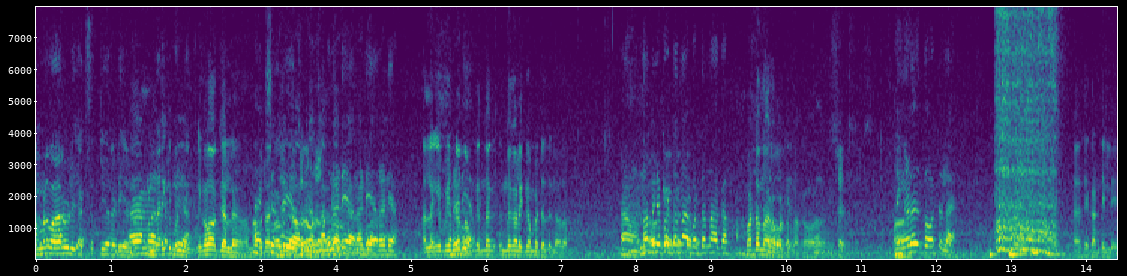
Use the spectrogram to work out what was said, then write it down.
നമ്മൾ വാറ് വിളി അക്സെപ്റ്റ് ചെയ്യാൻ റെഡിയാണ് ഒന്നരക്ക് മുന്നേ. നിങ്ങളൊക്കെ അല്ലേ? അല്ലെങ്കിൽ പിന്നെ നമുക്ക് ഇന്ന് ഇന്ന് കളിക്കാൻ പറ്റത്തില്ല അതാ. ആ എന്നാ പിന്നെ പെട്ടെന്ന് പെട്ടെന്നാക്കാം പെട്ടെന്നാക്കാം പെട്ടെന്നാക്കാം നിങ്ങൾ തോറ്റല്ലേ? അതെ കണ്ടില്ലേ?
